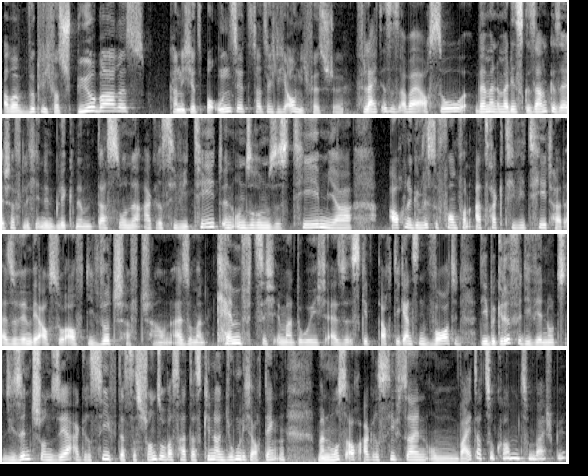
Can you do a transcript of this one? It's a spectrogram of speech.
Aber wirklich was Spürbares kann ich jetzt bei uns jetzt tatsächlich auch nicht feststellen. Vielleicht ist es aber auch so, wenn man immer das Gesamtgesellschaftliche in den Blick nimmt, dass so eine Aggressivität in unserem System ja auch eine gewisse Form von Attraktivität hat. Also wenn wir auch so auf die Wirtschaft schauen. Also man kämpft sich immer durch. Also es gibt auch die ganzen Worte, die Begriffe, die wir nutzen, die sind schon sehr aggressiv, dass das schon so was hat, dass Kinder und Jugendliche auch denken, man muss auch aggressiv sein, um weiterzukommen zum Beispiel.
